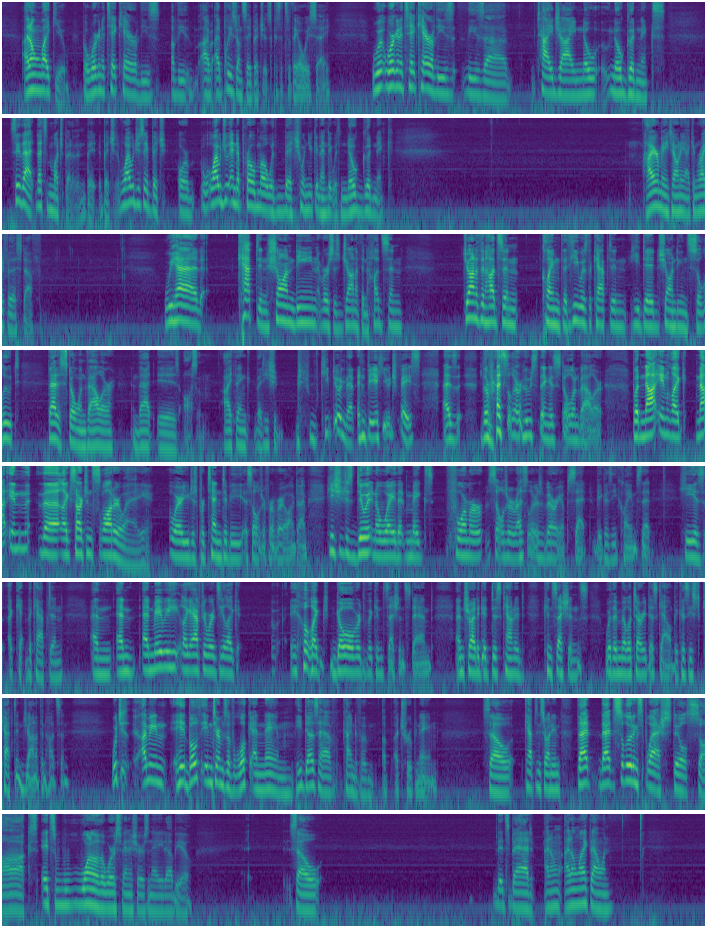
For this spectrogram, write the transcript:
I don't like you, but we're gonna take care of these of these. I, I please don't say bitches because that's what they always say. We're, we're gonna take care of these these uh, Taiji no no good nicks. See that that's much better than bitch. Why would you say bitch or why would you end a promo with bitch when you can end it with no good nick? Hire me, Tony. I can write for this stuff. We had Captain Shawn Dean versus Jonathan Hudson. Jonathan Hudson claimed that he was the captain. He did Shawn Dean's salute. That is stolen valor, and that is awesome. I think that he should keep doing that and be a huge face as the wrestler whose thing is stolen valor, but not in like not in the like Sergeant Slaughter way where you just pretend to be a soldier for a very long time. He should just do it in a way that makes former soldier wrestlers very upset because he claims that he is ca- the captain and and and maybe like afterwards he like he'll like go over to the concession stand and try to get discounted concessions with a military discount because he's Captain Jonathan Hudson. Which is, I mean, he, both in terms of look and name, he does have kind of a, a, a troop name. So Captain Sarandon. That that saluting splash still sucks. It's one of the worst finishers in AEW. So it's bad. I don't I don't like that one.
